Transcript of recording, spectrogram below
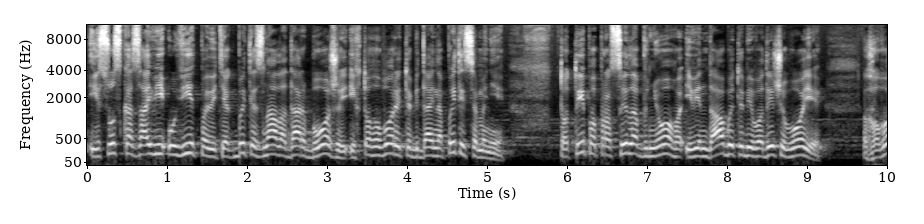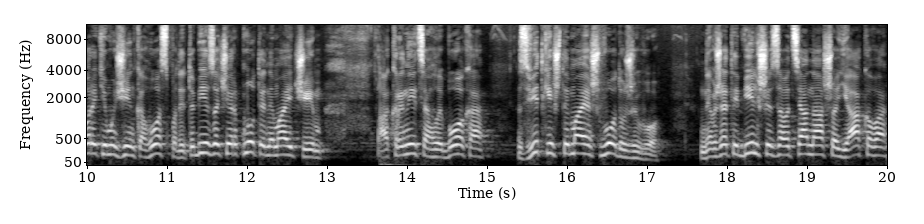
Ісус сказав їй у відповідь: якби ти знала дар Божий, і хто говорить тобі, дай напитися мені, то ти попросила б в нього, і він дав би тобі води живої. Говорить йому жінка: Господи, тобі зачерпнути немає чим, а криниця глибока. Звідки ж ти маєш воду живу? Невже ти більше за отця нашого Якова,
